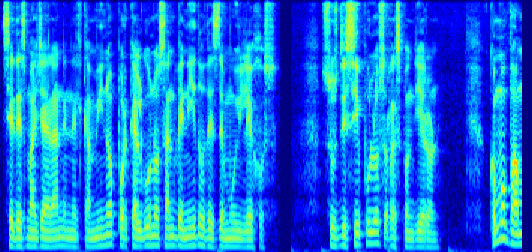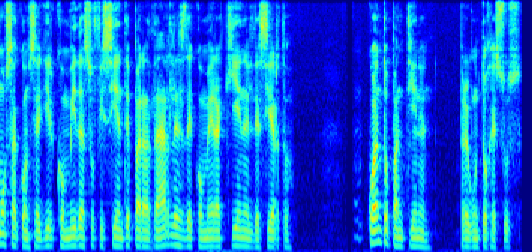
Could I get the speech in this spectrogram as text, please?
se desmayarán en el camino porque algunos han venido desde muy lejos. Sus discípulos respondieron, ¿Cómo vamos a conseguir comida suficiente para darles de comer aquí en el desierto? ¿Cuánto pan tienen? preguntó Jesús.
